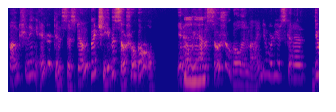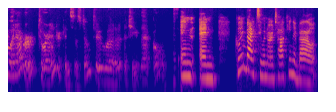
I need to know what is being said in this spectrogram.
functioning endocrine system to achieve a social goal. You know, mm-hmm. we have a social goal in mind, and we're just going to do whatever to our endocrine system to uh, achieve that goal. And and going back to when we're talking about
